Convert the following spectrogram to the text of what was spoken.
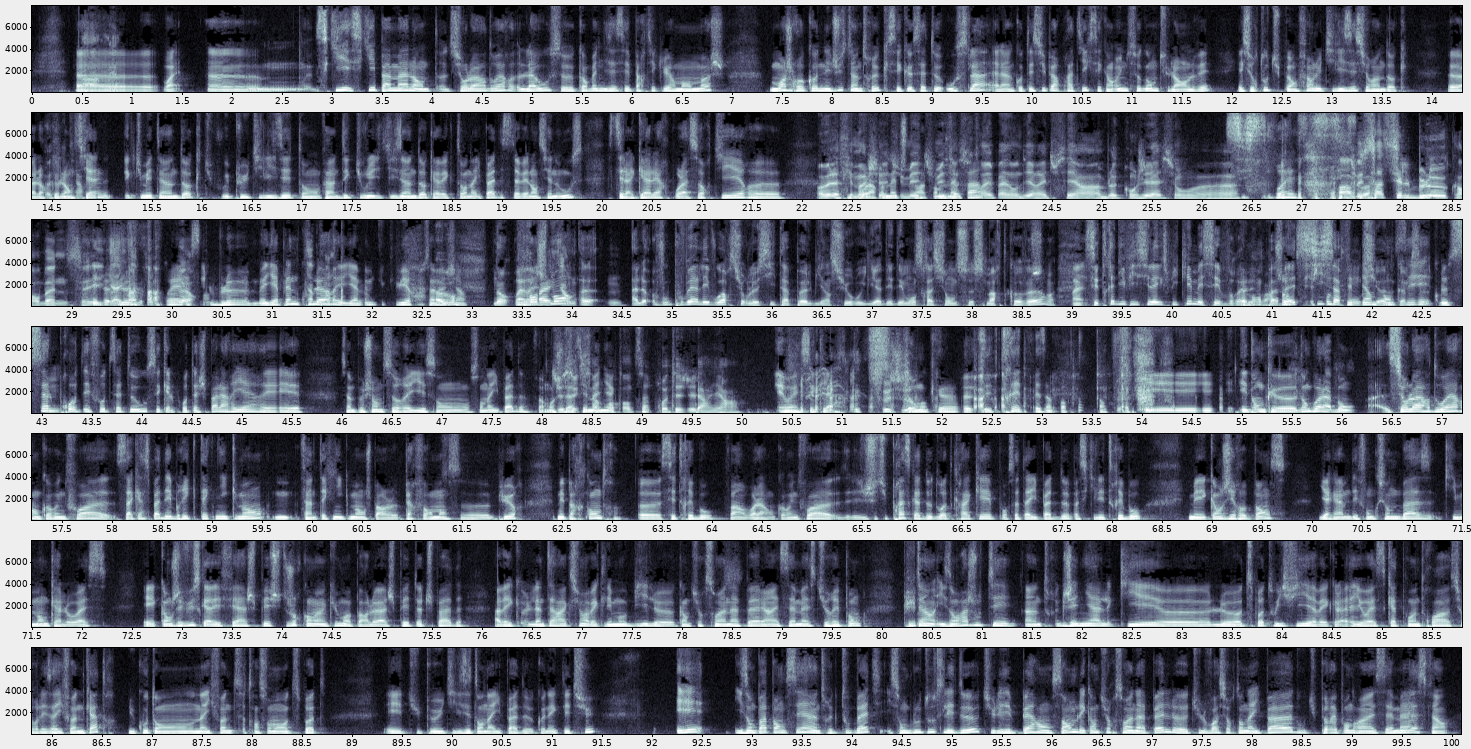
Ah, ouais. Euh, ce qui est ce qui est pas mal en- sur le hardware, là où ce Corben disait c'est particulièrement moche. Moi, je reconnais juste un truc, c'est que cette housse là, elle a un côté super pratique, c'est qu'en une seconde tu l'as enlevée et surtout tu peux enfin l'utiliser sur un dock. Euh, alors Ouais, que l'ancienne, dès que tu mettais un dock, tu pouvais plus utiliser ton, enfin dès que tu voulais utiliser un dock avec ton iPad, si t'avais l'ancienne housse, c'était la galère pour la sortir. euh, Ouais, mais là, c'est moche. remettre, tu mets, tu mets ça sur ton iPad, on dirait, tu sais, un bloc congélation. euh, c'est- ouais, c'est- Ah, mais ça, c'est le bleu, Corben. C'est Et il y a- le- a ouais, c'est bleu, mais il y a plein de couleurs et il y a même du cuir, tout ça Ah bon. Non, Ouais, franchement, Ouais, euh, alors vous pouvez aller voir sur le site Apple, bien sûr, où il y a des démonstrations de ce smart cover. Ouais. C'est très difficile à expliquer, mais c'est vraiment pas bête si ça c'est fonctionne comme ça. Le seul Mm. pro défaut de cette housse, c'est qu'elle protège pas l'arrière et c'est un peu chiant de se rayer son, son iPad. Enfin, moi, je, je suis sais que assez c'est maniaque important pour de protéger l'arrière. Et ouais, c'est clair. Donc, euh, c'est très très important. Et, et donc, euh, donc voilà. Bon, sur le hardware, encore une fois, ça casse pas des briques techniquement. Enfin, techniquement, je parle performance euh, pure. Mais par contre, euh, c'est très beau. Enfin, voilà. Encore une fois, je suis presque à deux doigts de craquer pour cet iPad 2 parce qu'il est très beau. Mais quand j'y repense, il y a quand même des fonctions de base qui manquent à l'OS. Et quand j'ai vu ce qu'avait fait HP, je suis toujours convaincu moi par le HP Touchpad avec l'interaction avec les mobiles. euh, Quand tu reçois un appel, un SMS, tu réponds. Putain, ils ont rajouté un truc génial qui est euh, le hotspot Wi-Fi avec iOS 4.3 sur les iPhone 4. Du coup, ton iPhone se transforme en hotspot et tu peux utiliser ton iPad connecté dessus. Et ils ont pas pensé à un truc tout bête. Ils sont Bluetooth les deux, tu les paires ensemble et quand tu reçois un appel, euh, tu le vois sur ton iPad ou tu peux répondre à un SMS. Enfin,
